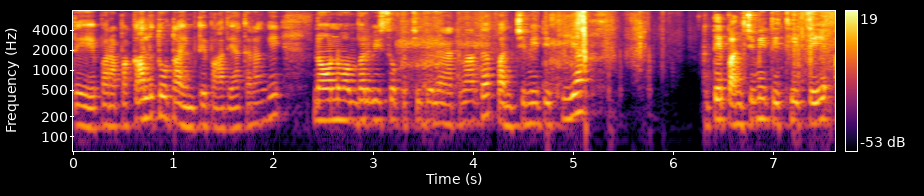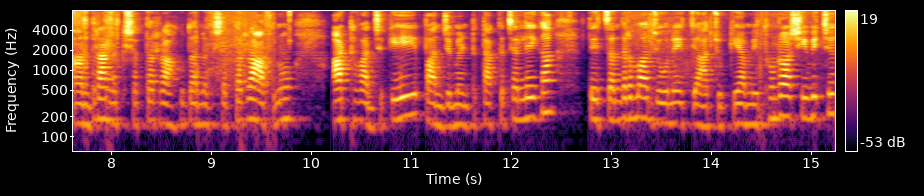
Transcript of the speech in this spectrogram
ਤੇ ਪਰ ਆਪਾਂ ਕੱਲ ਤੋਂ ਟਾਈਮ ਤੇ ਪਾ ਦਿਆ ਕਰਾਂਗੇ। 9 ਨਵੰਬਰ 2025 ਦਿਨ ਐਤਵਾਰ ਦਾ ਪੰਚਮੀ ਤਿਥੀ ਆ ਤੇ ਪੰਚਮੀ ਤਿਥੀ ਤੇ ਆਂਧਰਾ ਨਕਸ਼ਤਰ, ਰਾਹੂ ਦਾ ਨਕਸ਼ਤਰ ਰਾਤ ਨੂੰ 8:05 ਮਿੰਟ ਤੱਕ ਚੱਲੇਗਾ ਤੇ ਚੰ드ਰਮਾ ਜੋ ਨੇ ਜਾ ਚੁੱਕਿਆ ਮਿਥੁਨ ਰਾਸ਼ੀ ਵਿੱਚ।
